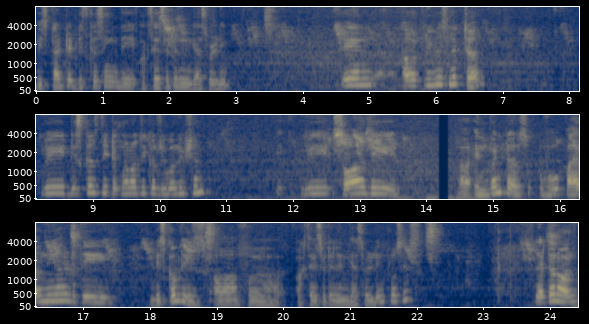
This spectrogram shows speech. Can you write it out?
we started discussing the oxyacetylene gas welding. In our previous lecture, we discussed the technological revolution. We saw the uh, inventors who pioneered the discoveries of uh, oxyacetylene gas welding process. Later on,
